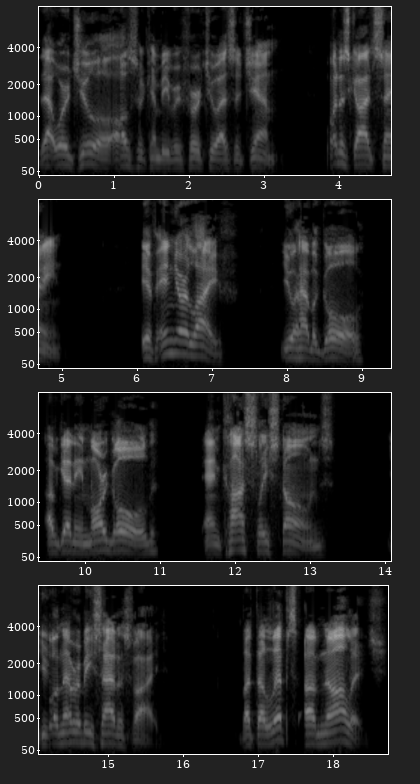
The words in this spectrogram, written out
that word jewel also can be referred to as a gem. What is God saying? If in your life you have a goal of getting more gold and costly stones, you will never be satisfied. But the lips of knowledge.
